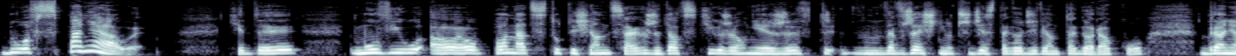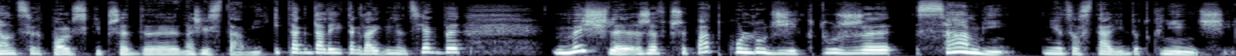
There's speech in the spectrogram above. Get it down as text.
było wspaniałe kiedy mówił o ponad 100 tysiącach żydowskich żołnierzy we wrześniu 1939 roku broniących Polski przed e, nazistami i tak dalej, i tak dalej. Więc jakby myślę, że w przypadku ludzi, którzy sami nie zostali dotknięci,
